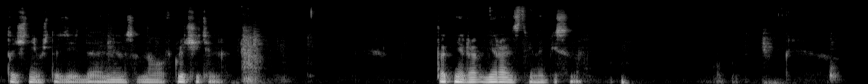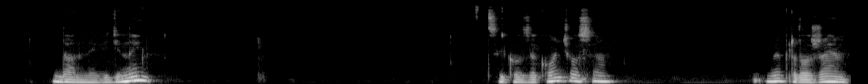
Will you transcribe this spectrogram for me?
Уточним, что здесь до n-1 включительно. Так в неравенстве написано. Данные введены. Цикл закончился. И мы продолжаем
